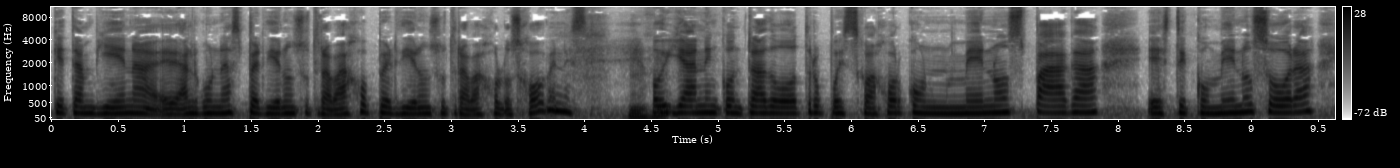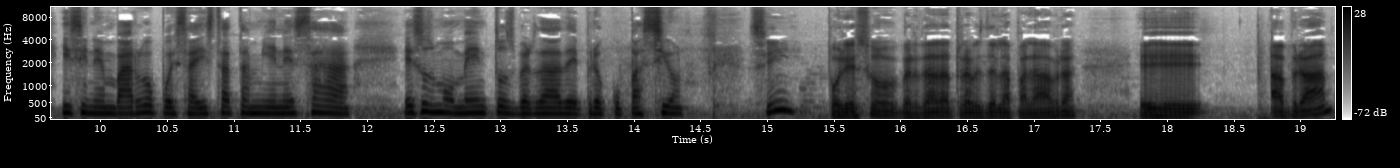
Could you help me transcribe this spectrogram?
que también eh, algunas perdieron su trabajo, perdieron su trabajo los jóvenes. Hoy ya han encontrado otro pues mejor con menos paga, este con menos hora y sin embargo, pues ahí está también esa esos momentos, ¿verdad?, de preocupación. Sí, por eso, ¿verdad? A través de la palabra, eh, Abraham,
